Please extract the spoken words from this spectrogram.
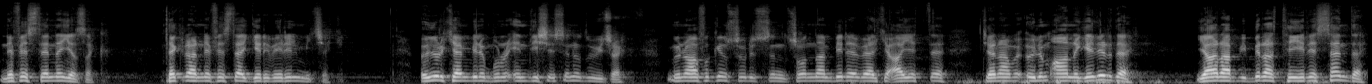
Nefeslerine yazık. Tekrar nefesler geri verilmeyecek. Ölürken bile bunun endişesini duyacak. Münafıkın suresinin sondan bir evvelki ayette Cenabı ölüm anı gelir de Ya Rabbi biraz tehir etsen de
